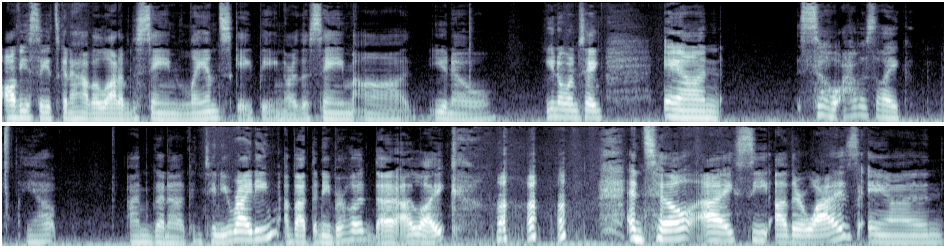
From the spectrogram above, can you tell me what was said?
obviously it's going to have a lot of the same landscaping or the same uh, you know, you know what I'm saying? And so I was like, "Yep, I'm going to continue writing about the neighborhood that I like." until I see otherwise and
